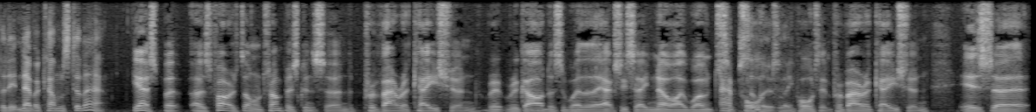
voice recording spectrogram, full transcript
that it never comes to that. Yes, but as far as Donald Trump is concerned, prevarication, regardless of whether they actually say, no, I won't support, support him, prevarication is uh,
